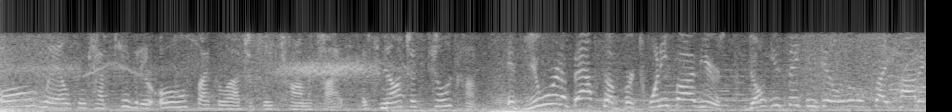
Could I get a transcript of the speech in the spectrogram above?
All whales in captivity are all psychologically traumatized. It's not just Tilikum. If you were in a bathtub for 25 years, don't you think you'd get a little psychotic?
